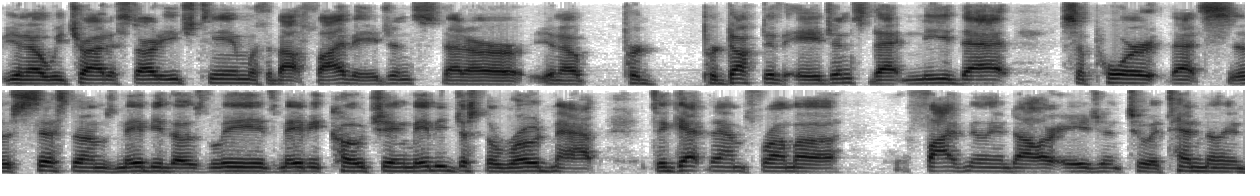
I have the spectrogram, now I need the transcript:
you know, we try to start each team with about five agents that are, you know, productive agents that need that support that's those systems, maybe those leads, maybe coaching, maybe just the roadmap to get them from a $5 million agent to a $10 million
